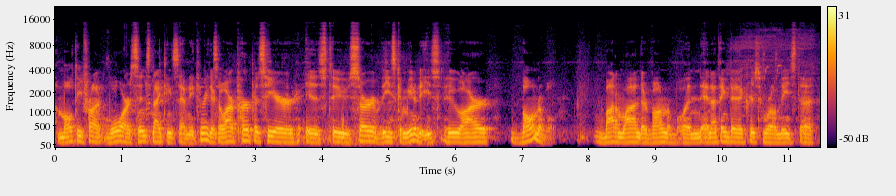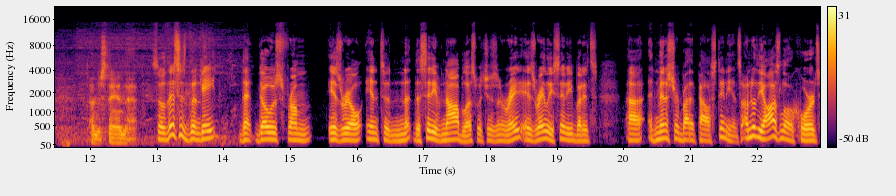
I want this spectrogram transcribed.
a multi front war since 1973. So, our purpose here is to serve these communities who are vulnerable bottom line, they're vulnerable. And, and I think the Christian world needs to understand that. So this is the gate that goes from Israel into the city of Nablus, which is an Israeli city, but it's uh, administered by the Palestinians. Under the Oslo Accords,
